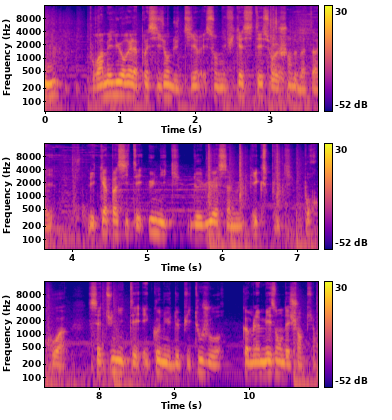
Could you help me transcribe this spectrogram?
ou pour améliorer la précision du tir et son efficacité sur le champ de bataille, les capacités uniques de l'USAMU expliquent pourquoi cette unité est connue depuis toujours comme la maison des champions.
